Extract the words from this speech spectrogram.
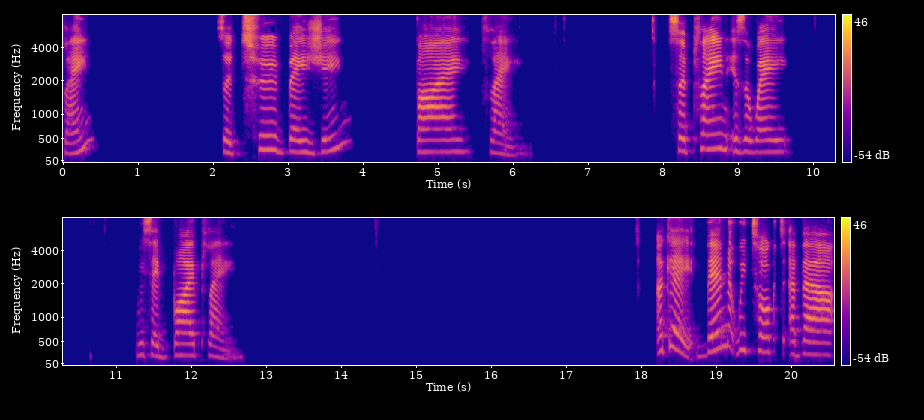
plane? So to Beijing by plane. So plane is a way we say by plane. Okay, then we talked about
